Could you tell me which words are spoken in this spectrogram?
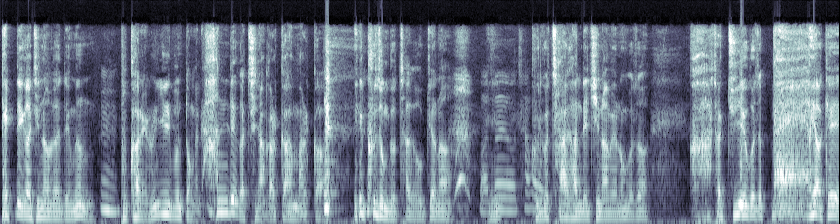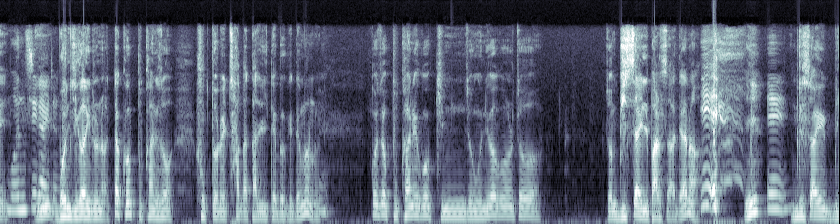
100대가 지나가야 되면 음. 북한에는 1분 동안에 한 대가 지나갈까 말까 그 정도 차가 없잖아. 맞아요. 차가 그리고 차 한 대 지나면은 그저 저 뒤에 그저 뽀얗게 먼지가 이 일어나. 먼지가 일어나. 딱그 북한에서 훅도로에 차가 달릴 때 보게 되면 음. 그저 북한의 그 김정은이가 그걸 저, 저 미사일 발사되나? 예. 이 예. 미사일 미,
